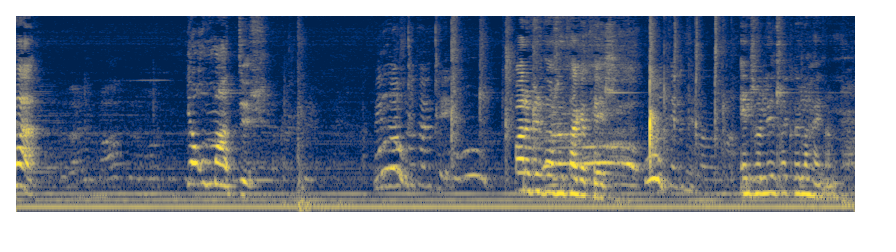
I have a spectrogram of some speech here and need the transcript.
Hæ? Já, og matur. Bara fyrir þá sem taka til. Eins og litla kvöla hænan.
